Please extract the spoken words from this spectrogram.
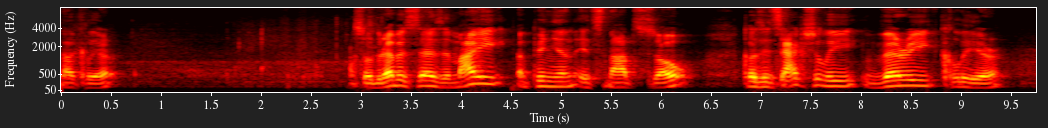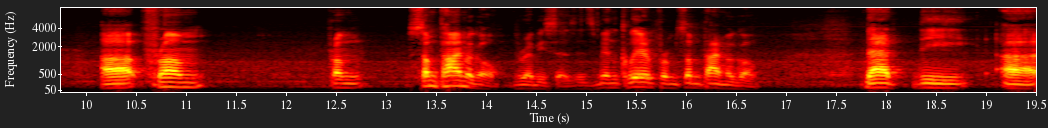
not clear. So the Rebbe says, in my opinion, it's not so, because it's actually very clear uh, from from some time ago. The Rebbe says it's been clear from some time ago that the uh,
